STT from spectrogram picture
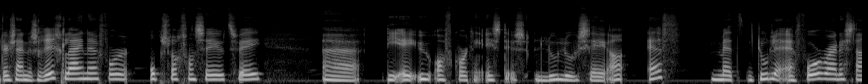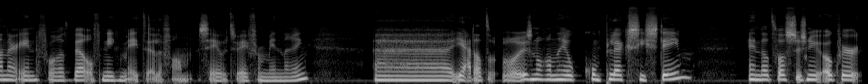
er zijn dus richtlijnen voor opslag van CO2. Eh, die EU-afkorting is dus LULUCF. Met doelen en voorwaarden staan erin voor het wel of niet meetellen van CO2-vermindering. Eh, ja, dat is nog een heel complex systeem. En dat was dus nu ook weer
